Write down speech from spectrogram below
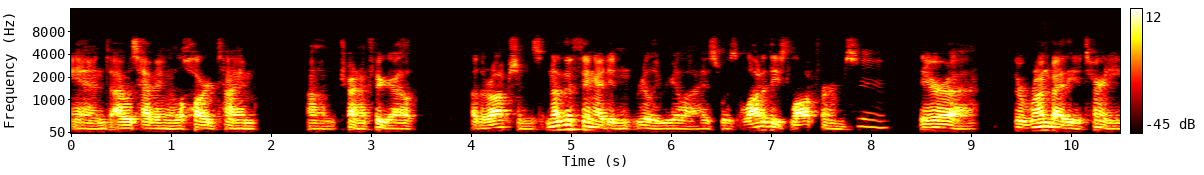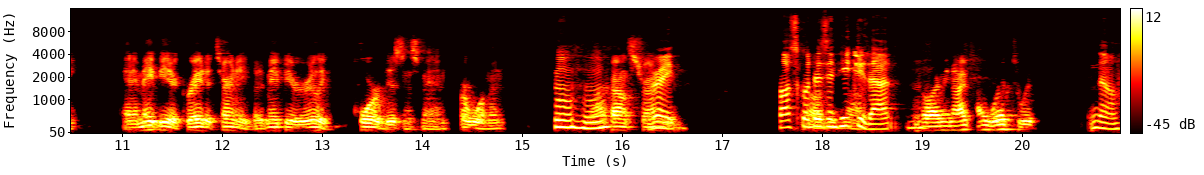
and I was having a hard time um, trying to figure out other options. Another thing I didn't really realize was a lot of these law firms Hmm. they're uh, they're run by the attorney, and it may be a great attorney, but it may be a really poor businessman or woman. Mm-hmm. bounced. Right. Law school Oh, doesn't teach you that. So I mean, I, I worked with No.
